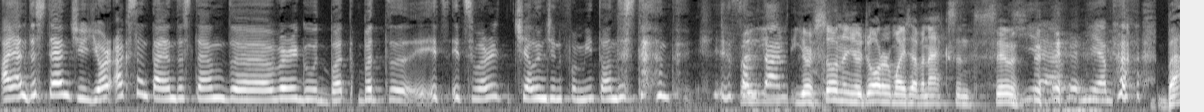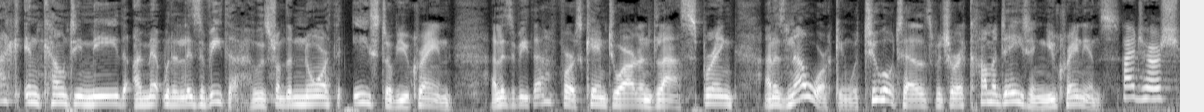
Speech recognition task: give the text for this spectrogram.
I understand you. Your accent, I understand uh, very good, but but uh, it's it's very challenging for me to understand Well, sometimes. your son and your daughter might have an accent soon. yeah, yeah. Back in County Meath, I met with Elizaveta, who is from the northeast of Ukraine. Elizaveta first came to Ireland last spring and is now working with two hotels which are accommodating Ukrainians. Hi, Josh.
